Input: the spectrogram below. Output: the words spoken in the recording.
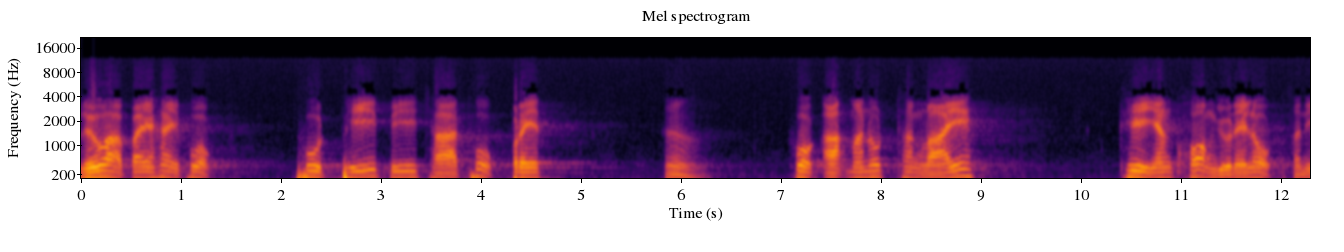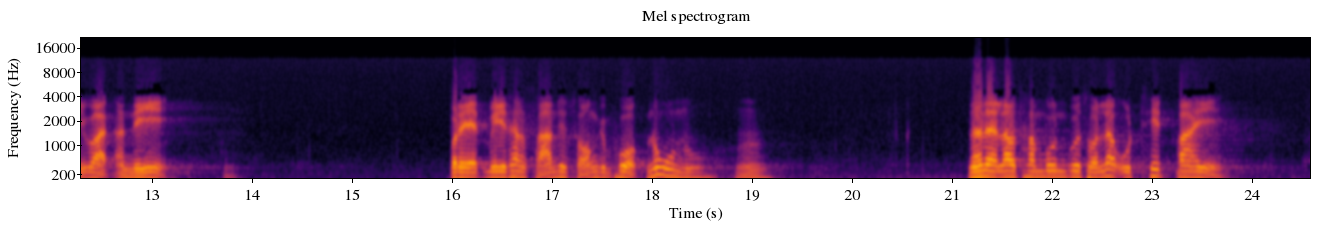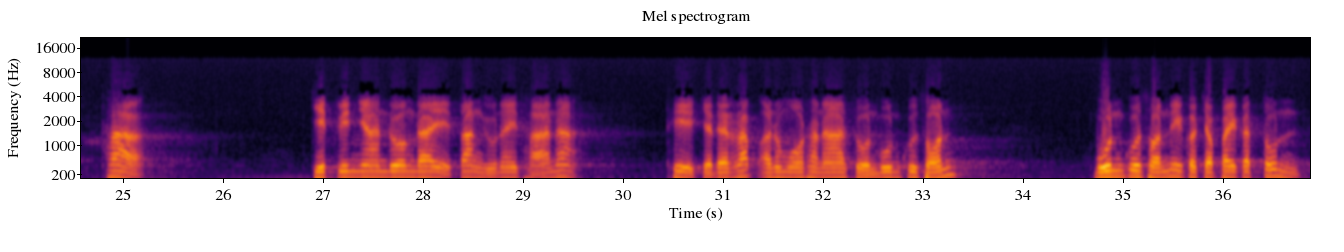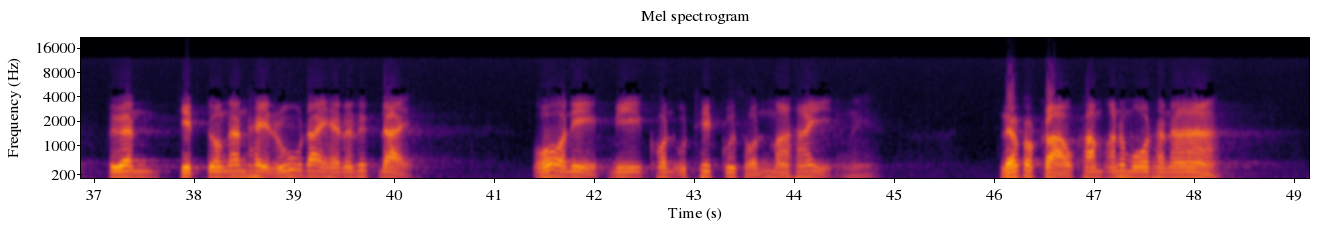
หรือว่าไปให้พวกพูดผีปีชาดพวกเปรตพวกอมนุษย์ทั้งหลาย ที่ยังคล้องอยู่ในโลกสนิวัตอันนี้ เปรตมีทั้งสามสิบสองกับพวก นู่นนั่นแหละเราทำบุญกุศลแล้วอุทิศไป ถ้าจิตวิญญาณดวงใดตั้งอยู่ในฐานะ ที่จะได้รับอนุโมทนาส่วนบุญกุศล บุญกุศลนี่ก็จะไปกระตุ้น เตือนจิตดวงนั้นให้รู้ได้ให้ระลึกได้ โอ้นี่ มีคนอุทิศกุศลมาให้นี่ แล้วก็กล่าวคำอนุโมทนา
